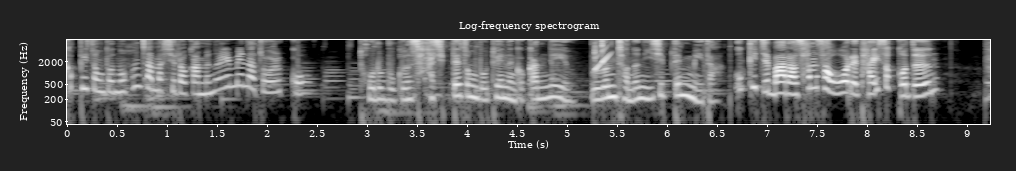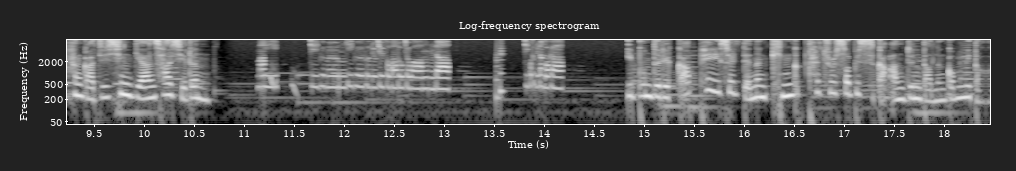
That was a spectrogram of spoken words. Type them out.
커피 정도는 혼자 마시러 가면 얼마나 좋을꼬. 도루묵은 40대 정도 되는 것 같네요. 물론 저는 20대입니다. 웃기지 마라 3, 4, 5월에 다 있었거든. 한 가지 신기한 사실은 이분들이 카페에 있을 때는 긴급 탈출 서비스가 안 된다는 겁니다.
